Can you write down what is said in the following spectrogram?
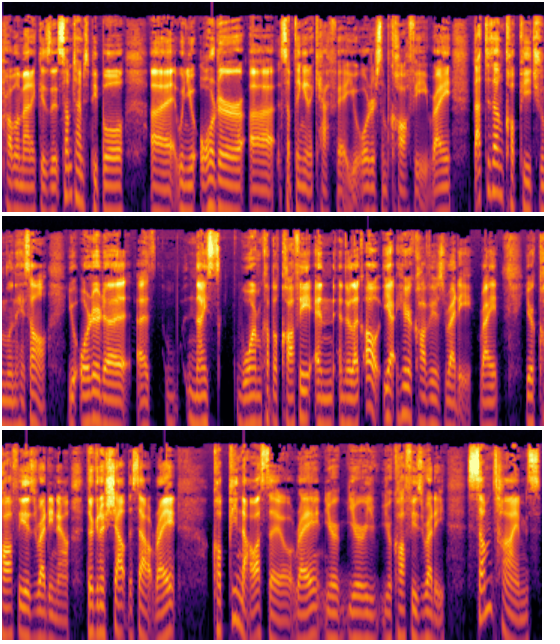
problematic is that sometimes people, uh, when you order uh, something in a cafe, you order some coffee, right? 따뜻한 커피 주문해서 you ordered a, a nice warm cup of coffee and, and they're like, oh yeah, here your coffee is ready, right? Your coffee is ready now. They're gonna shout this out, right? 커피 나왔어요, right? Your your your coffee is ready. Sometimes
